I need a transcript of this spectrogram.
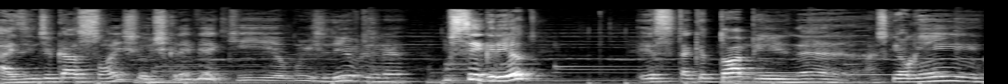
as indicações, eu escrevi aqui alguns livros, né? O Segredo, esse tá aqui top, né? Acho que alguém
